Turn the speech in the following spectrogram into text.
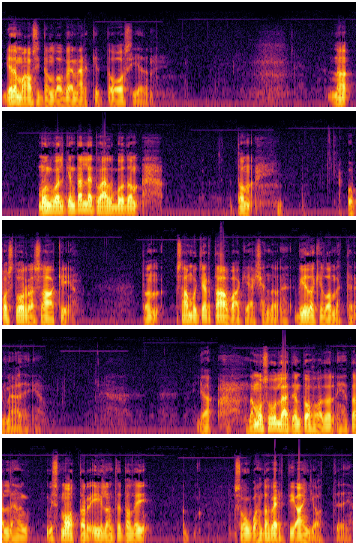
ja mä oon sitten love-märkit tosiaan. No, mun velken tälle tuolla tom, tom upas tuorra saaki, ton sammutjär taavaakin no viida kilometri määrin. Ja, ja no mun suun lähten tohon, tällähän, missä moottori iilante, oli suuvahan ta vertti anjotteen.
